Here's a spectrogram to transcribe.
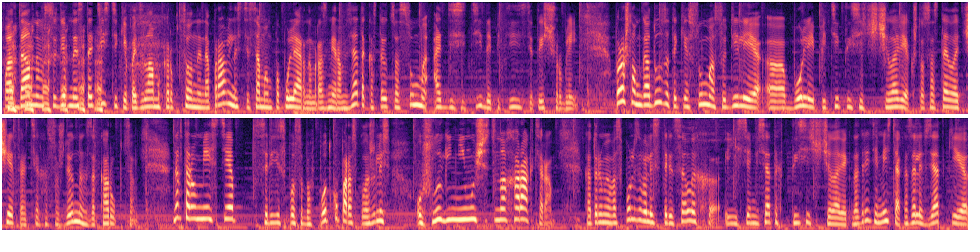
по данным судебной статистики, по делам коррупционной направленности самым популярным размером взяток остаются суммы от 10 до 50 тысяч рублей. В прошлом году за такие суммы осудили э, более 5 тысяч человек, что составило четверть всех осужденных за коррупцию. На втором месте среди способов подкупа расположились услуги неимущественного характера, которыми воспользовались 3,7 тысяч человек. На третьем месте оказались взятки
